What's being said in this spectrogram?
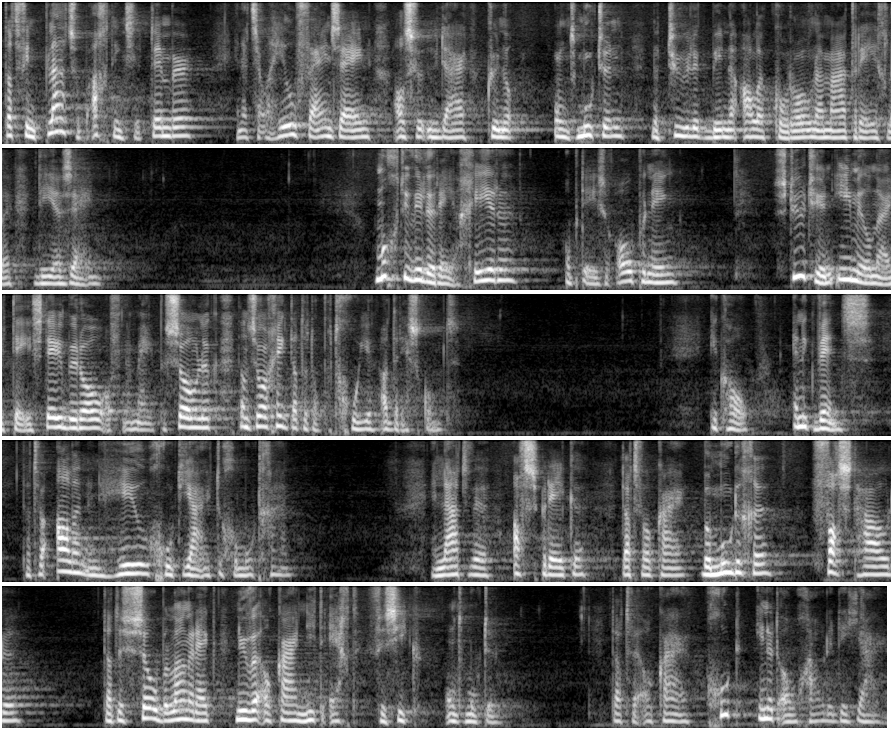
Dat vindt plaats op 18 september en het zou heel fijn zijn als we u daar kunnen ontmoeten, natuurlijk binnen alle coronamaatregelen die er zijn. Mocht u willen reageren op deze opening, stuurt u een e-mail naar het TST-bureau of naar mij persoonlijk, dan zorg ik dat het op het goede adres komt. Ik hoop en ik wens dat we allen een heel goed jaar tegemoet gaan. En laten we afspreken dat we elkaar bemoedigen, vasthouden. Dat is zo belangrijk nu we elkaar niet echt fysiek ontmoeten. Dat we elkaar goed in het oog houden dit jaar.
